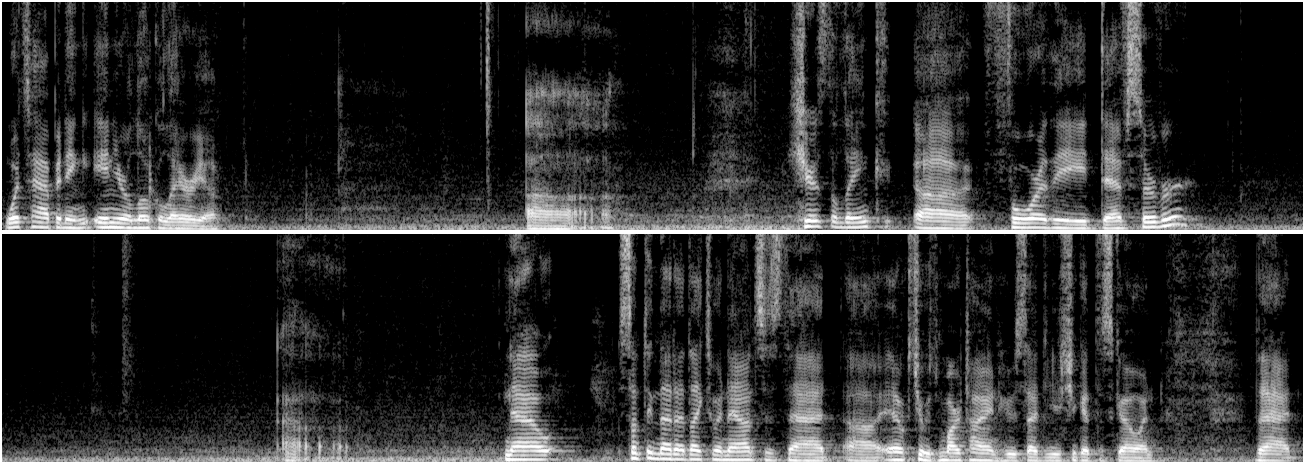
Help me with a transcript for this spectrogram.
what's happening in your local area. Uh, here's the link uh, for the dev server. Uh, now, something that I'd like to announce is that, uh, actually it was Martijn who said you should get this going, that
